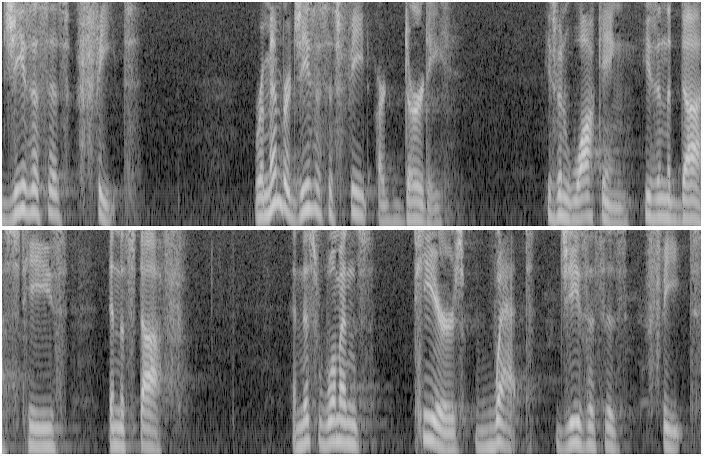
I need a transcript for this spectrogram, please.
Jesus' feet. Remember, Jesus' feet are dirty. He's been walking, he's in the dust, he's in the stuff. And this woman's tears wet Jesus' feet.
